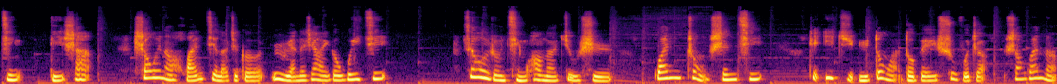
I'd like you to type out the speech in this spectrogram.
金敌杀。稍微呢缓解了这个日元的这样一个危机。最后一种情况呢，就是官重身轻，这一举一动啊都被束缚着。伤官呢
